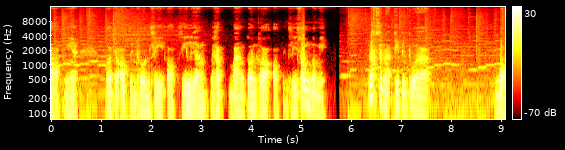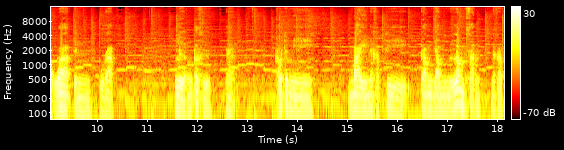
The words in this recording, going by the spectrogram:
ดอกเนี่ย ก็จะออกเป็นโทนสีออกสีเหลืองนะครับ บางต้นก็ออกเป็นสีส้มก็มี ลักษณะที่เป็นตัวบอกว่าเป็นกุหลาบเหลืองก็คือนะฮะเขาจะมีใบนะครับที่กำยำล่ำสันนะครับ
